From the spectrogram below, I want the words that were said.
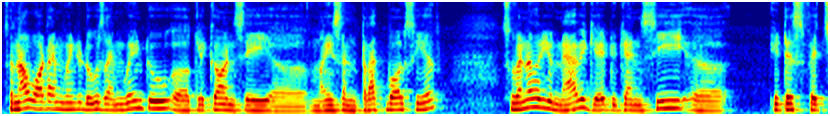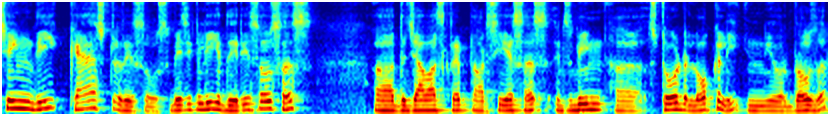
So now what i'm going to do is i'm going to click on say mice and trackballs here so whenever you navigate, you can see uh, it is fetching the cached resource. Basically, the resources, uh, the JavaScript or CSS, it's been uh, stored locally in your browser.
